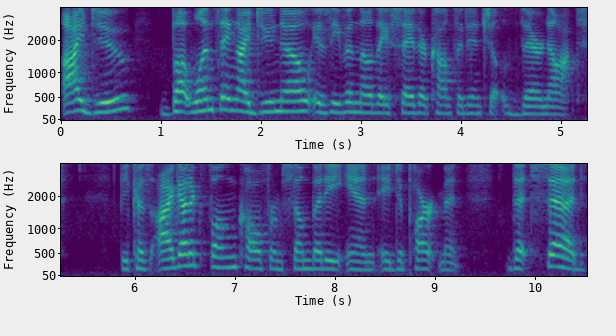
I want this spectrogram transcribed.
I do. But one thing I do know is even though they say they're confidential, they're not. Because I got a phone call from somebody in a department that said,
